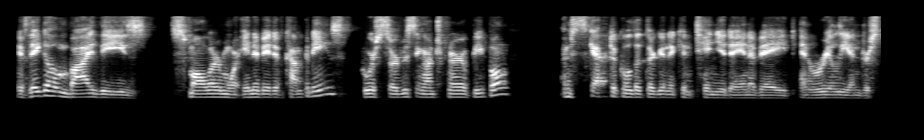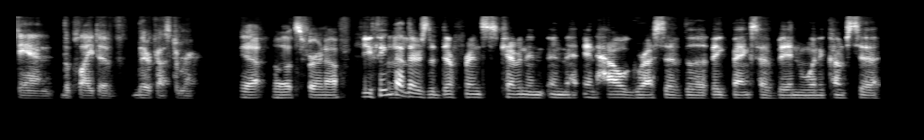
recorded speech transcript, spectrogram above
if they go and buy these smaller, more innovative companies who are servicing entrepreneurial people, I'm skeptical that they're going to continue to innovate and really understand the plight of their customer. Yeah, no, that's fair enough. Do you think uh, that there's a difference, Kevin, in, in, in how aggressive the big banks have been when it comes to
